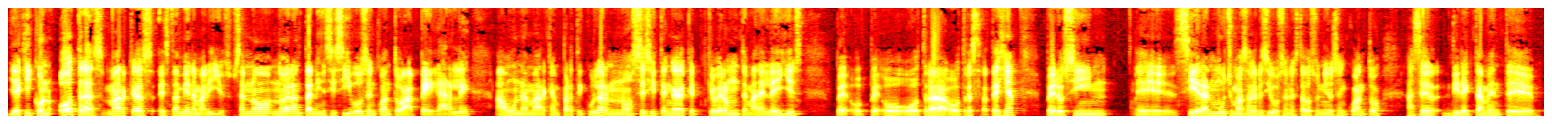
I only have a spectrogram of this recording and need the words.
y aquí con otras marcas están bien amarillos. O sea, no, no eran tan incisivos en cuanto a pegarle a una marca en particular. No sé si tenga que, ver con un tema de leyes o, otra, otra estrategia, pero sí, eh, sí eran mucho más agresivos en Estados Unidos en cuanto a ser directamente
